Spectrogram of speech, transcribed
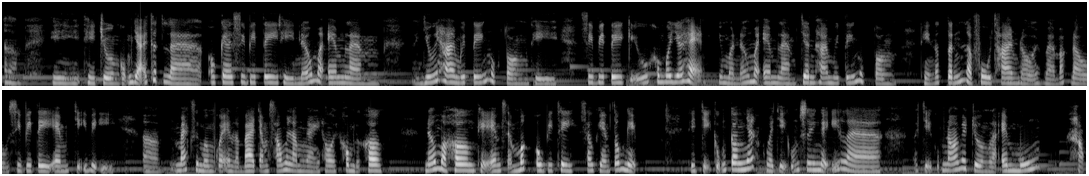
à, ờ, thì thì trường cũng giải thích là ok CBT thì nếu mà em làm dưới 20 tiếng một tuần thì cpt kiểu không có giới hạn. Nhưng mà nếu mà em làm trên 20 tiếng một tuần thì nó tính là full time rồi và bắt đầu cpt em chỉ bị uh, maximum của em là 365 ngày thôi không được hơn. Nếu mà hơn thì em sẽ mất OPT sau khi em tốt nghiệp. Thì chị cũng cân nhắc và chị cũng suy nghĩ là chị cũng nói với trường là em muốn học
